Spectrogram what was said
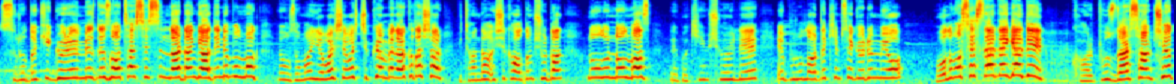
Sıradaki görevimiz de zaten sesin nereden geldiğini bulmak. Ve o zaman yavaş yavaş çıkıyorum ben arkadaşlar. Bir tane daha ışık aldım şuradan. Ne olur ne olmaz. E bakayım şöyle. E buralarda kimse görünmüyor. Oğlum o ses nereden geldi? Karpuz dersem çık.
